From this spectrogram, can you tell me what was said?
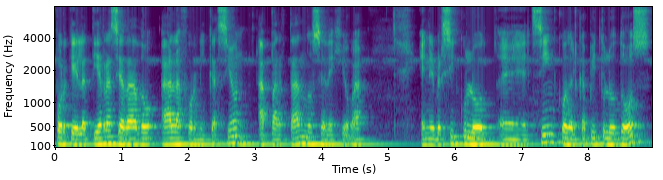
porque la tierra se ha dado a la fornicación, apartándose de Jehová. En el versículo 5 eh, del capítulo 2,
